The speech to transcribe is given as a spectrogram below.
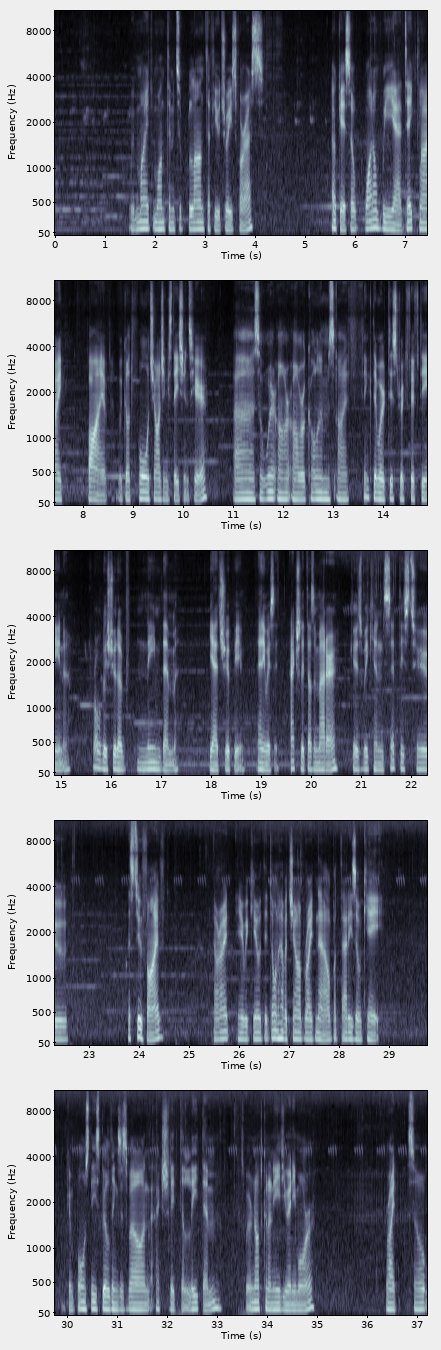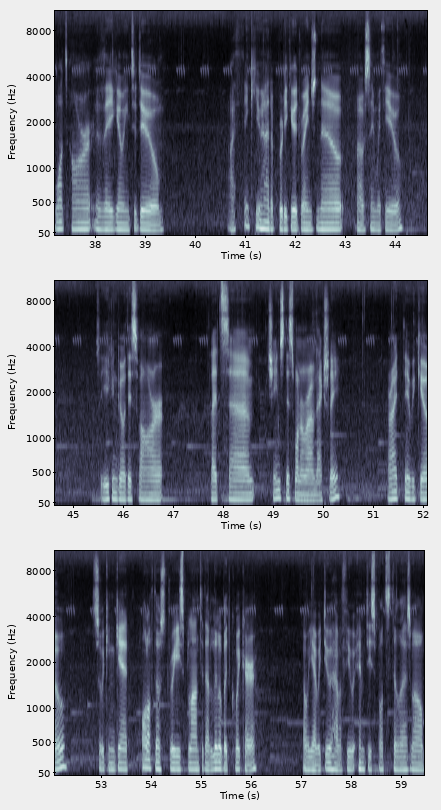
We might want them to plant a few trees for us. Okay, so why don't we uh, take like five? We got four charging stations here. Uh, so where are our golems? I think they were District 15. Probably should have named them. Yeah, it should be. Anyways, it actually doesn't matter because we can set these to... Let's do five. Alright, here we go. They don't have a job right now, but that is okay. We can pause these buildings as well and actually delete them. So we're not gonna need you anymore. Right, so what are they going to do? I think you had a pretty good range now. Oh, same with you. So you can go this far. Let's um, change this one around actually. Alright, there we go. So we can get all of those trees planted a little bit quicker. Oh yeah, we do have a few empty spots still as well.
